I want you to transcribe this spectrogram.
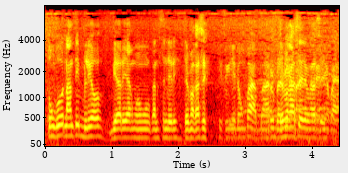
Tunggu nanti beliau biar yang mengumumkan sendiri. Terima kasih. Visinya dong Pak, baru Terima berarti, kasih, Pak. terima kasih. Pak.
